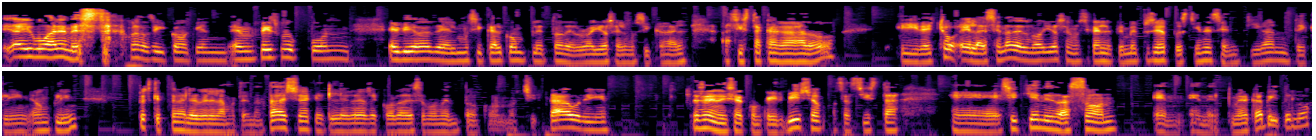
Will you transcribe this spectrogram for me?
Eh, igual en esta cosa así como que en, en Facebook pon el video del musical completo de Rogers el musical, así está cagado. Y de hecho, en la escena de Rogers el musical en el primer episodio pues tiene sentido ante Clean, un Clean pues que todavía le duele la muerte de Natasha, que le duele recordar ese momento con los Chitauri, esa iniciar con Kate Bishop, o sea, sí está, eh, sí tiene razón en, en el primer capítulo,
